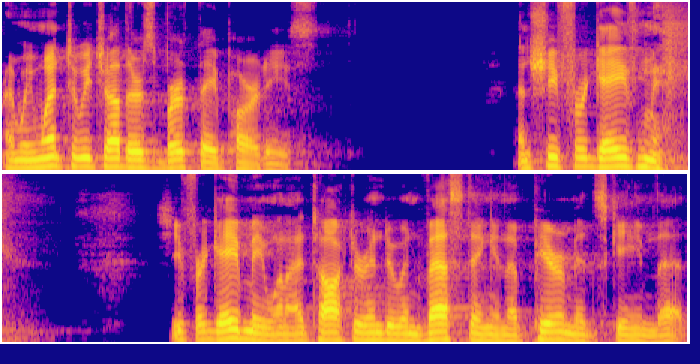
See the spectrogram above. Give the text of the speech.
And we went to each other's birthday parties. And she forgave me. She forgave me when I talked her into investing in a pyramid scheme that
